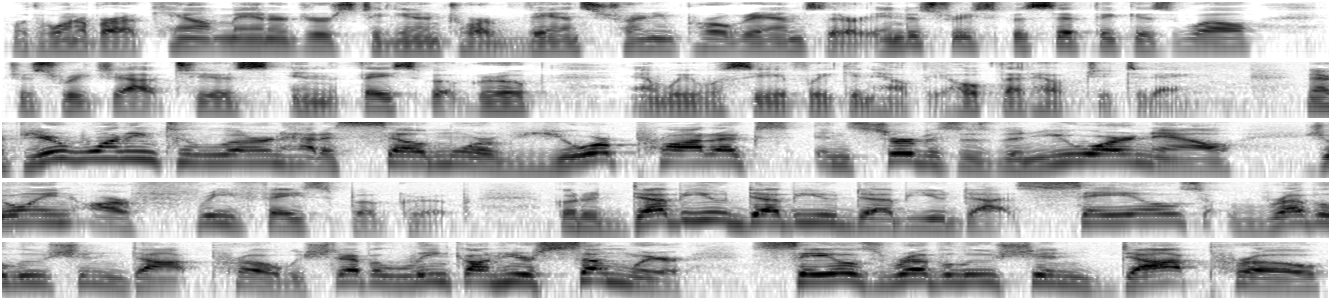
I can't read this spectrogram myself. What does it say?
with one of our account managers to get into our advanced training programs that are industry specific as well, just reach out to us in the Facebook group and we will see if we can help you. Hope that helped you today. Now, if you're wanting to learn how to sell more of your products and services than you are now, join our free Facebook group. Go to www.salesrevolution.pro. We should have a link on here somewhere salesrevolution.pro.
